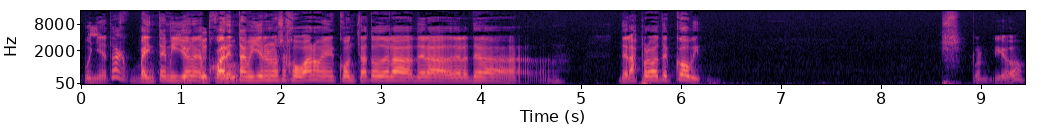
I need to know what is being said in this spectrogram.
Puñeta, 20 millones, 40 millones no se jodaron en el contrato de la, de la, de la, de, la, de las pruebas del COVID. por Dios.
